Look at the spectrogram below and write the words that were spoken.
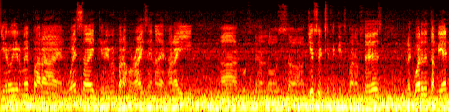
Quiero irme para el west side quiero irme para horizon a dejar ahí uh, pues, los gift certificates para ustedes. Recuerden también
